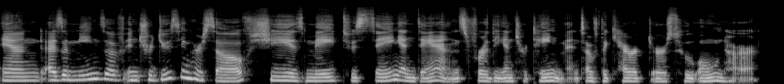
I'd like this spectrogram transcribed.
And as a means of introducing herself, she is made to sing and dance for the entertainment of the characters who own her.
